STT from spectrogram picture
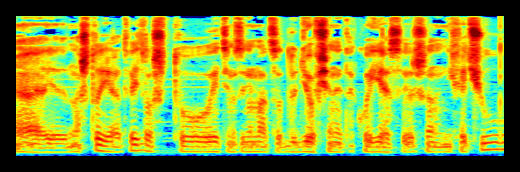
А, на что я ответил, что этим заниматься дудевщиной такой я совершенно не хочу.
